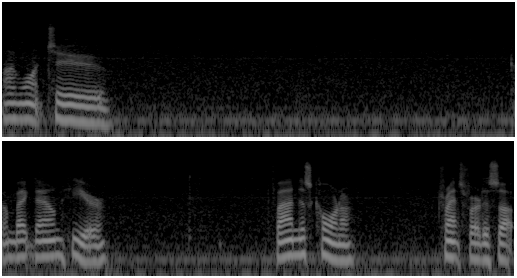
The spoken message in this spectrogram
I want to come back down here find this corner transfer this up.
